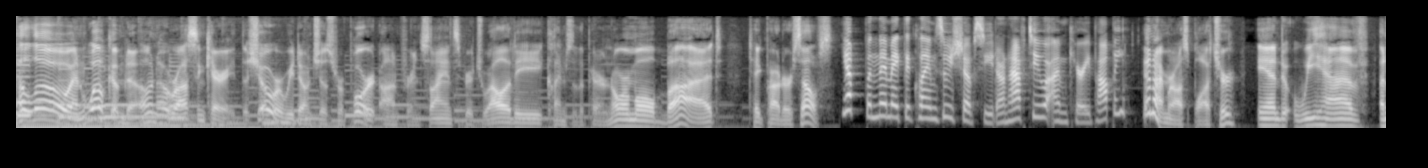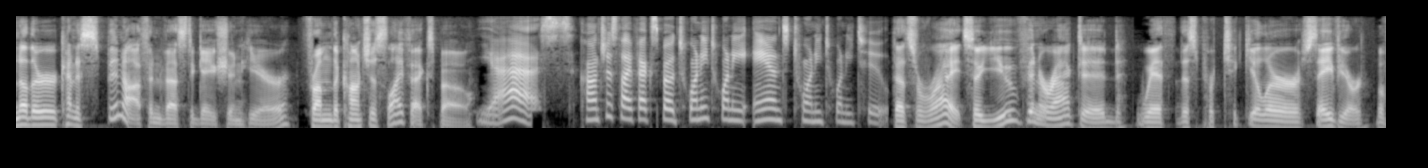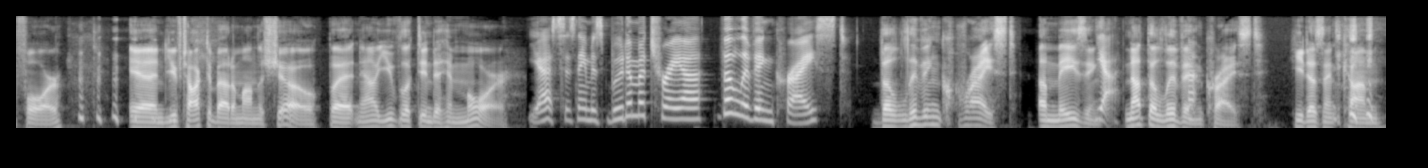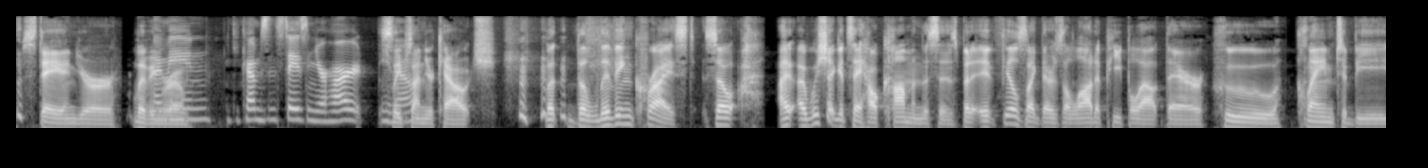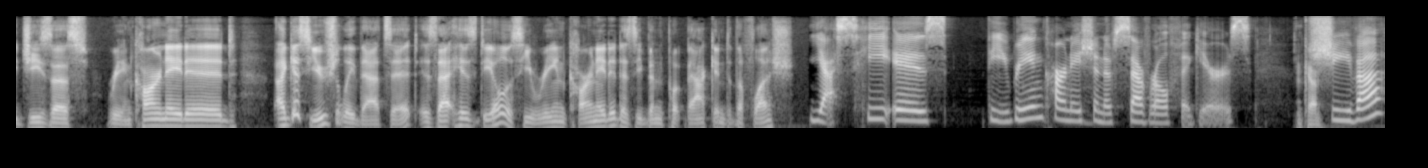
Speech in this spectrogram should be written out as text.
Hello and welcome to Oh No, Ross and Carrie, the show where we don't just report on fringe science, spirituality, claims of the paranormal, but take part ourselves. Yep, when they make the claims, we show up so you don't have to. I'm Carrie Poppy. And I'm Ross Blotcher. And we have another kind of spin off investigation here from the Conscious Life Expo. Yes, Conscious Life Expo 2020 and 2022. That's right. So you've interacted with this particular savior before, and you've talked about him on the show, but now you've looked into him more. Yes, his name is Buddha Maitreya, the Living Christ. The living Christ. Amazing. Yeah. Not the live in Christ. He doesn't come stay in your living I room. mean, he comes and stays in your heart. You sleeps know? on your couch. but the living Christ. So I, I wish I could say how common this is, but it feels like there's a lot of people out there who claim to be Jesus reincarnated. I guess usually that's it. Is that his deal? Is he reincarnated? Has he been put back into the flesh? Yes, he is the reincarnation of several figures Okay. Shiva,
